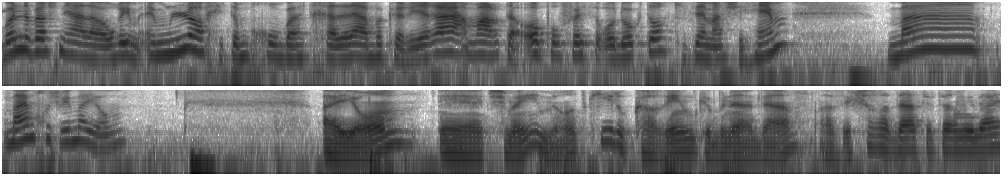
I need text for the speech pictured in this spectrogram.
בוא נדבר שנייה על ההורים. הם לא הכי תמכו בהתחלה בקריירה, אמרת או פרופסור או דוקטור, כי זה מה שהם. מה, מה הם חושבים היום? היום, אה, תשמעי, מאוד כאילו קרים כבני אדם, אז אי אפשר לדעת יותר מדי,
